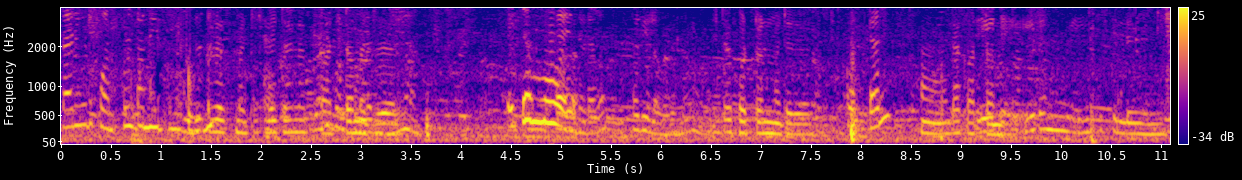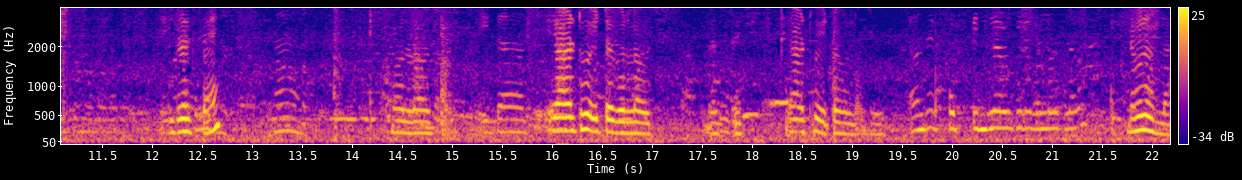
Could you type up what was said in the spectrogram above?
ତାର ଗୋଟେ ପର୍ପଲ୍ ଟା ନେଇଥିଲି ସବୁ ଡ୍ରେସ୍ ମେଟେରିଆଲ ଏଇଟା ହେଲା ପାଟ ମେଟେରିଆଲ ଏଇଟା ମୋ ସରି ଲଗ ଏଇଟା କଟନ୍ ମେଟେରିଆଲ କଟନ୍ ହଁ ଏଇଟା କଟନ୍ ଏଇଟା ମୁଁ ଏଇଟା ସିଲେଇ ଡ୍ରେସ୍ ପାଇଁ ଭଲ ଅଛି ୟାଠୁ ଏଇଟା ଭଲ ଅଛି ବେଶୀ ୟାଠୁ ଏଇଟା ଭଲ ଅଛି ପିନ୍ଧିଲା ବେଳକୁ ଭଲ ହଉଥିଲା ଏଇଟା ଭଲ ହଉଥିଲା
